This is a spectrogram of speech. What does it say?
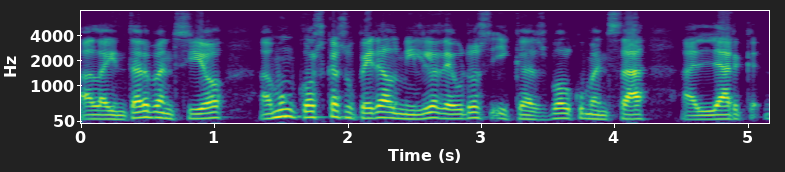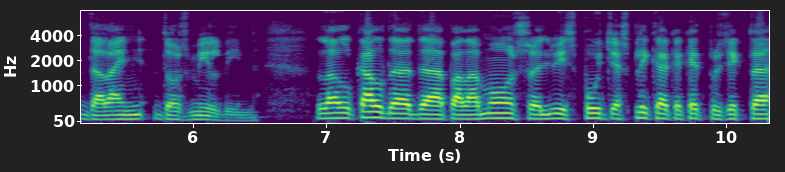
a la intervenció amb un cost que supera el milió d'euros i que es vol començar al llarg de l'any 2020. L'alcalde de Palamós, Lluís Puig, explica que aquest projecte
